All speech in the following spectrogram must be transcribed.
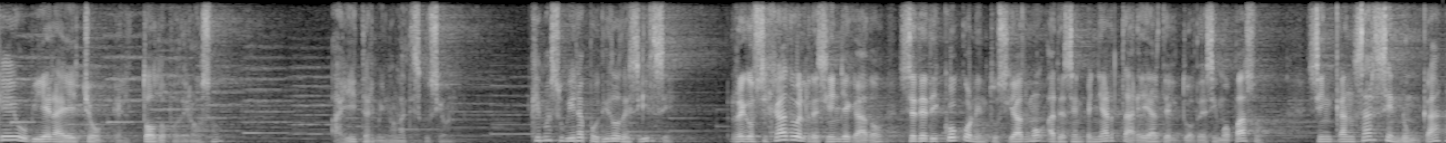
¿Qué hubiera hecho el Todopoderoso? Ahí terminó la discusión. ¿Qué más hubiera podido decirse? Regocijado el recién llegado, se dedicó con entusiasmo a desempeñar tareas del duodécimo paso. Sin cansarse nunca,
